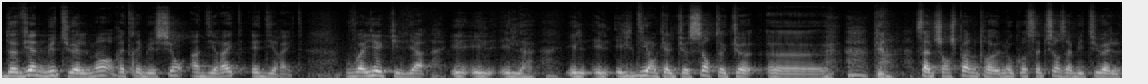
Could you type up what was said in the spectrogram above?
deviennent mutuellement rétribution indirecte et directe vous voyez qu'il y a, il, dit en quelque sorte que euh, ça ne change pas notre, nos conceptions habituelles,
